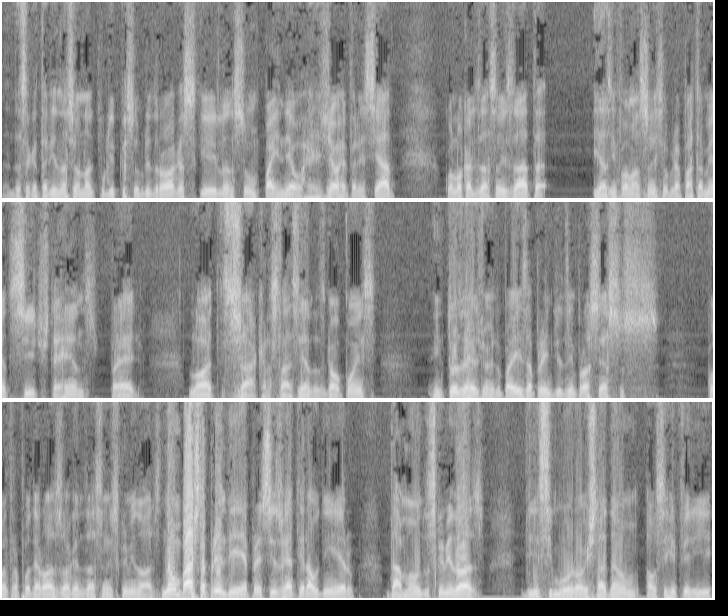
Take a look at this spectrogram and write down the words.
da Secretaria Nacional de Política sobre Drogas, que lançou um painel georreferenciado com a localização exata e as informações sobre apartamentos, sítios, terrenos, prédios, lotes, chácaras, fazendas, galpões em todas as regiões do país apreendidos em processos contra poderosas organizações criminosas. Não basta prender, é preciso retirar o dinheiro da mão dos criminosos, disse Moro ao Estadão ao se referir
